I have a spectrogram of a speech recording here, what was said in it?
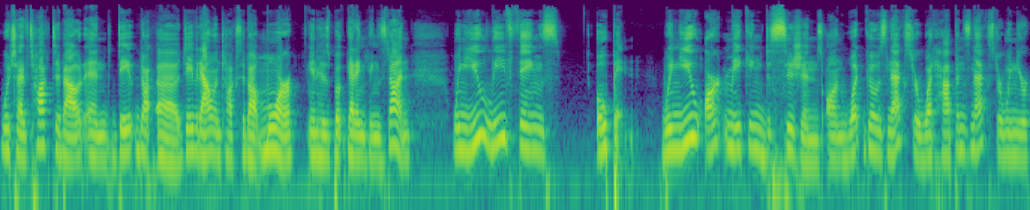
which I've talked about, and Dave, uh, David Allen talks about more in his book, Getting Things Done. When you leave things open, when you aren't making decisions on what goes next or what happens next, or when you're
